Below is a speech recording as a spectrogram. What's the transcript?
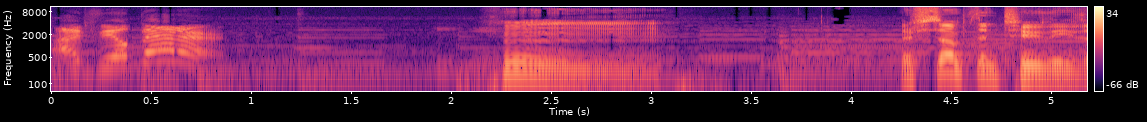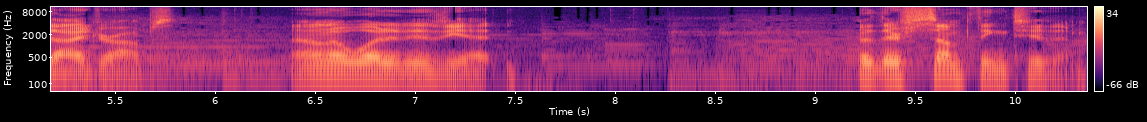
I feel better. Hmm. There's something to these eye drops. I don't know what it is yet. But there's something to them.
